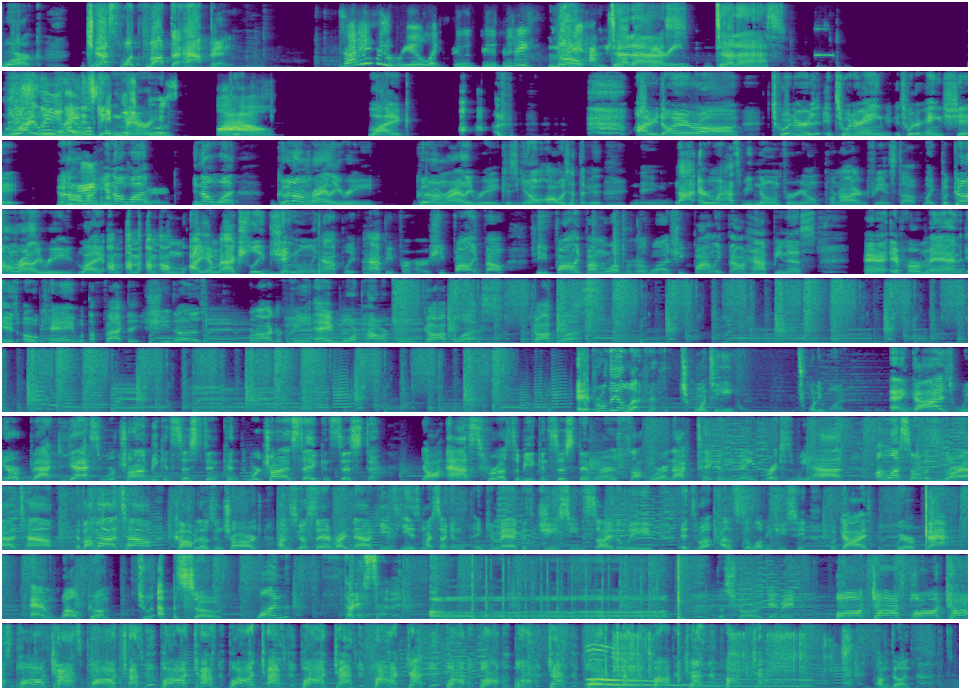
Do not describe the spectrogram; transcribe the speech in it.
work. Guess what's about to happen? Is that even real? Like, do do do they? do No, they actually dead ass, married? Dead ass. Honestly, Riley Reid is getting married. was- wow. like I- I mean don't get me wrong Twitter Twitter ain't Twitter ain't shit good on you know what her. you know what good on Riley Reid good on Riley Reid because you don't always have to be. not everyone has to be known for you know pornography and stuff like but good on Riley Reid like I'm I'm I'm, I'm I am actually genuinely happy happy for her she finally found she finally found the love of her life she finally found happiness and if her man is okay with the fact that she does pornography, hey, more power to him. God bless. God bless. April the 11th, 2021. And guys, we are back. Yes, we're trying to be consistent. Con- we're trying to stay consistent. Y'all asked for us to be consistent. We're we're not taking the main breaks as we have, unless some of us are out of town. If I'm out of town, Kabuto's in charge. I'm just gonna say it right now. He's he is my second in command because GC decided to leave. It's but I still love you, GC. But guys, we are back and welcome to episode 137 of the Star Gaming Podcast, podcast, podcast, podcast, podcast, podcast, podcast, podcast, po- po- podcast, podcast, podcast, podcast. I'm done.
